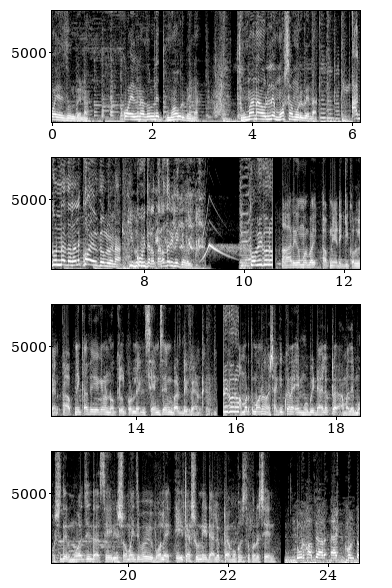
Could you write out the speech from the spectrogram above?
কয়েল জ্বলবে না কয়েল না জ্বললে ধুমা উড়বে না ধুমা না উড়লে মশা মরবে না আগুন না জ্বালালে কয়েল জ্বলবে না কবিতাটা তাড়াতাড়ি লিখে লাই কবি আরে উমর ভাই আপনি এটা কি করলেন? আপনি কাফিকে কেন নকল করলেন? সেম সেম বাট ডিফারেন্ট আমার তো মনে হয় সাকিব খানের এই মুভি ডায়লগটা আমাদের মসজিদের মুয়াজ্জিনরা সেই সময় যেভাবে বলে এইটা শুনেই ডায়লগটা মুখস্থ করেছেন। তোর হাতে আর এক ঘণ্টা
